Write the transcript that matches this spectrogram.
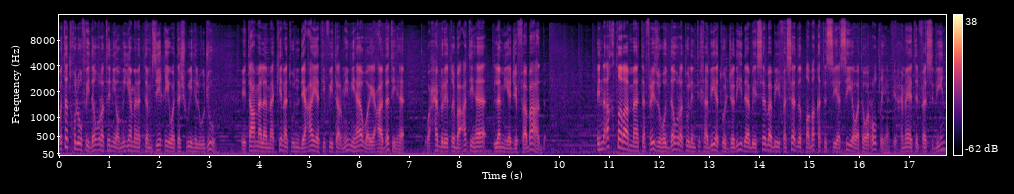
وتدخل في دورة يومية من التمزيق وتشويه الوجوه لتعمل ماكنة دعاية في ترميمها وإعادتها وحبر طباعتها لم يجف بعد. إن أخطر ما تفرزه الدورة الانتخابية الجديدة بسبب فساد الطبقة السياسية وتورطها في حماية الفاسدين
